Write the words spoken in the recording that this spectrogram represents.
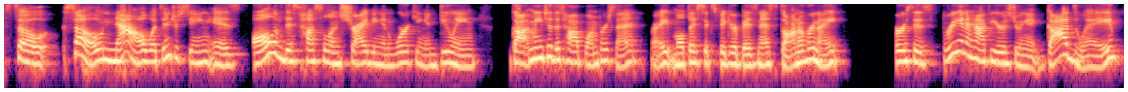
so, so now what's interesting is all of this hustle and striving and working and doing got me to the top 1%, right? Multi six figure business gone overnight versus three and a half years doing it God's way,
